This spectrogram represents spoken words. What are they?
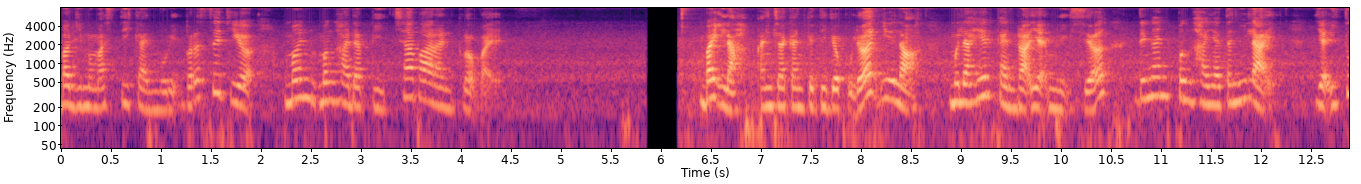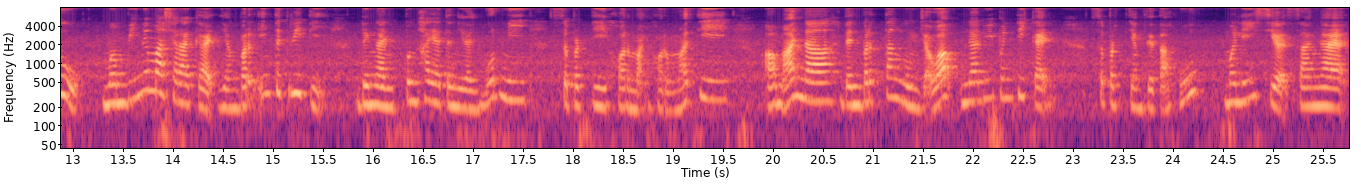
bagi memastikan murid bersedia men- menghadapi cabaran global. Baiklah, anjakan ketiga pula ialah melahirkan rakyat Malaysia dengan penghayatan nilai iaitu membina masyarakat yang berintegriti dengan penghayatan nilai murni seperti hormat-hormati, amanah dan bertanggungjawab melalui pendidikan. Seperti yang kita tahu, Malaysia sangat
